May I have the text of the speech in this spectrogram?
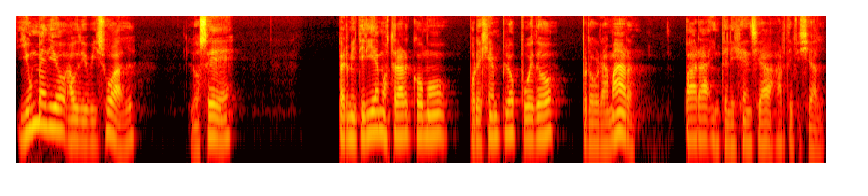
Y un medio audiovisual, lo sé, permitiría mostrar cómo, por ejemplo, puedo programar para inteligencia artificial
